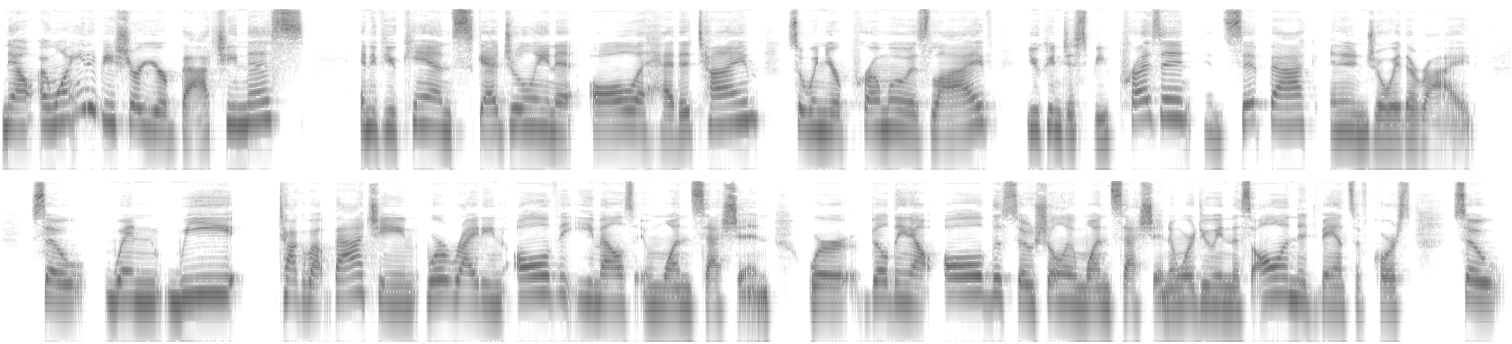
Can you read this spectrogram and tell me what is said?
Now, I want you to be sure you're batching this and if you can, scheduling it all ahead of time. So when your promo is live, you can just be present and sit back and enjoy the ride. So when we talk about batching, we're writing all the emails in one session. We're building out all the social in one session and we're doing this all in advance, of course. So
